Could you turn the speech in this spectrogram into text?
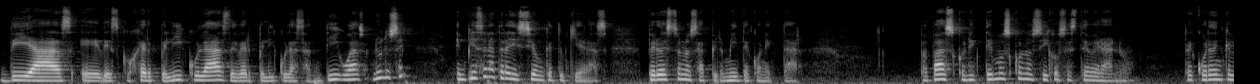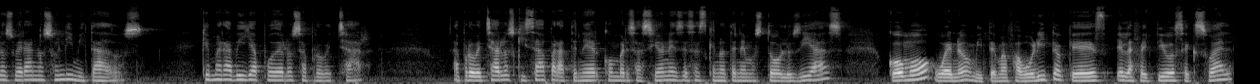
días eh, de escoger películas, de ver películas antiguas, no lo sé. Empieza la tradición que tú quieras, pero esto nos permite conectar. Papás, conectemos con los hijos este verano. Recuerden que los veranos son limitados. Qué maravilla poderlos aprovechar. Aprovecharlos quizá para tener conversaciones de esas que no tenemos todos los días, como, bueno, mi tema favorito que es el afectivo sexual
